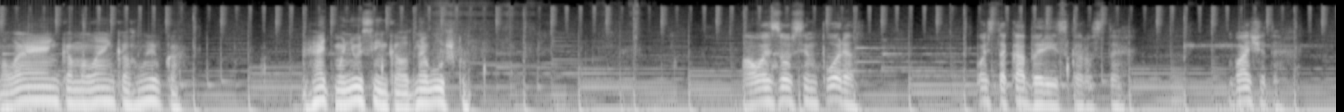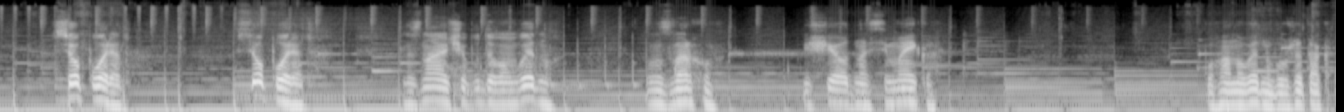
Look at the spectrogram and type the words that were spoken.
маленька-маленька гливка. Геть манюсінька, одне вушко. А ось зовсім поряд ось така берізка росте. Бачите? Все поряд. Все поряд. Не знаю, чи буде вам видно. Вон зверху іще одна сімейка. Погано видно, бо вже так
